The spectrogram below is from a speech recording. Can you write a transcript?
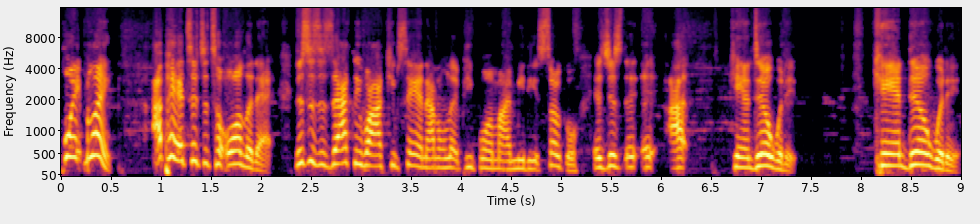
Point blank. I pay attention to all of that. This is exactly why I keep saying I don't let people in my immediate circle. It's just it, it, I can't deal with it. Can't deal with it.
